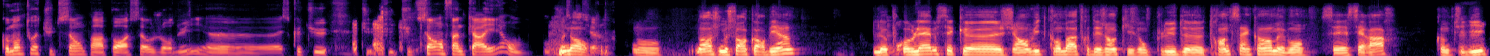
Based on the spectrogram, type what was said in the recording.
Comment toi, tu te sens par rapport à ça aujourd'hui euh, Est-ce que tu, tu, te sens en fin de carrière ou, non, non, non, je me sens encore bien. Le problème, c'est que j'ai envie de combattre des gens qui ont plus de 35 ans, mais bon, c'est rare, comme tu mhm. dis.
